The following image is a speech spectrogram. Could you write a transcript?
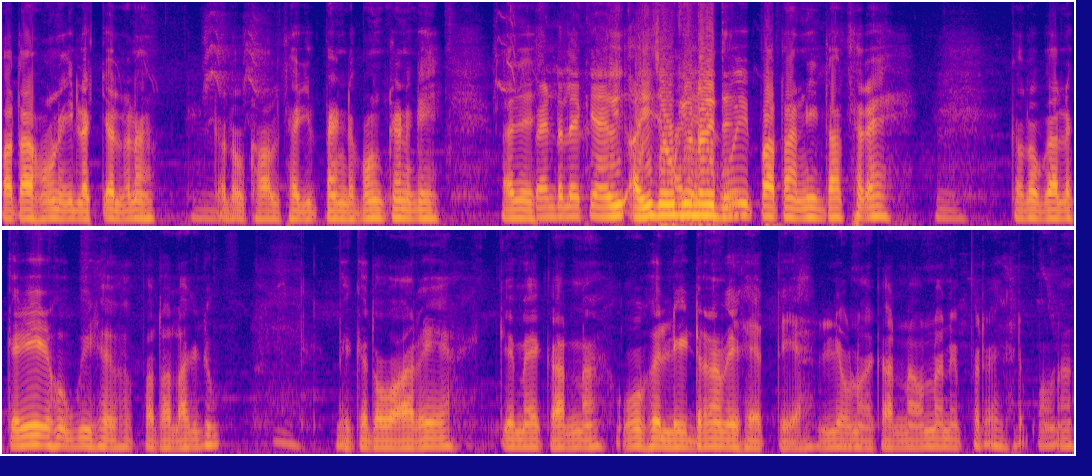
ਪਤਾ ਹੁਣ ਹੀ ਲੱਗ ਚੱਲਣਾ। ਕਦੋਂ ਖਾਲਸਾ ਜੀ ਪਿੰਡ ਪਹੁੰਚਣਗੇ। ਅਜੇ ਪਿੰਡ ਲੈ ਕੇ ਆਈ ਆਈ ਜਾਊਗੀ ਉਹਨਾਂ ਦੀ ਕੋਈ ਪਤਾ ਨਹੀਂ ਦੱਸ ਰਹੇ। ਕਦੋਂ ਗੱਲ ਕਰੀ ਹੋਊਗੀ ਫਿਰ ਪਤਾ ਲੱਗ ਜੂ ਵੀ ਕਦੋਂ ਆ ਰਹੇ ਆ ਕਿਵੇਂ ਕਰਨਾ ਉਹ ਫਿਰ ਲੀਡਰਾਂ ਦੇ ਸਿਰ ਤੇ ਆ ਲਿਆਉਣਾ ਕਰਨਾ ਉਹਨਾਂ ਨੇ ਪ੍ਰੈਸ਼ਰ ਪਾਉਣਾ।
